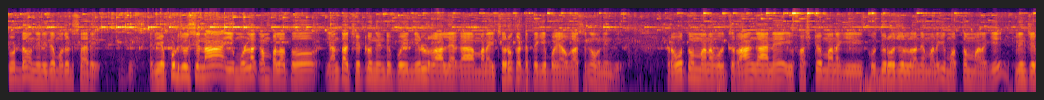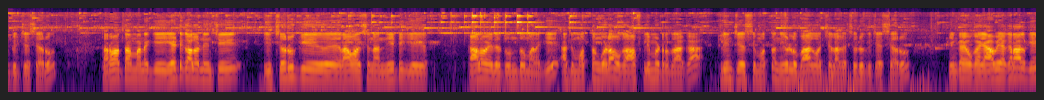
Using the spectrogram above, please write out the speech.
చూడడం నేను ఇదే మొదటిసారి. ఇది ఎప్పుడు చూసినా ఈ ముళ్ళ కంపలతో ఎంత చెట్లు నిండిపోయి నీళ్ళు రాలేక మన ఈ చెరువు కట్ట తెగిపోయే అవకాశంగా ఉంది ప్రభుత్వం మనకు వచ్చి రాగానే ఈ ఫస్ట్ మనకి కొద్ది రోజుల్లోనే మనకి మొత్తం మనకి క్లీన్ చేపించేశారు తర్వాత మనకి ఏటికాల నుంచి ఈ చెరువుకి రావాల్సిన నీటికి కాలువ ఏదైతే ఉందో మనకి అది మొత్తం కూడా ఒక హాఫ్ కిలోమీటర్ దాకా క్లీన్ చేసి మొత్తం నీళ్ళు బాగా వచ్చేలాగా చెరువుకి చేశారు. ఇంకా ఒక యాభై ఎకరాలకి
